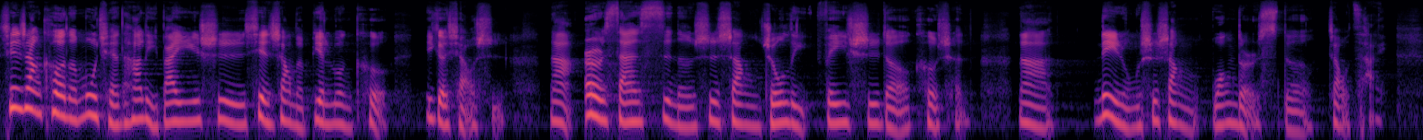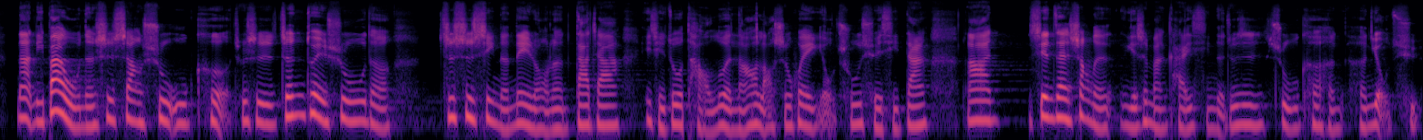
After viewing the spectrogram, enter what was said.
线上课呢，目前他礼拜一是线上的辩论课，一个小时。那二三四呢是上 Jolie 飞狮的课程，那内容是上 Wonders 的教材。那礼拜五呢是上树屋课，就是针对树屋的知识性的内容呢，大家一起做讨论，然后老师会有出学习单。那现在上的也是蛮开心的，就是树屋课很很有趣。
